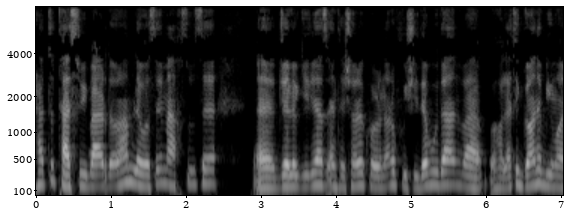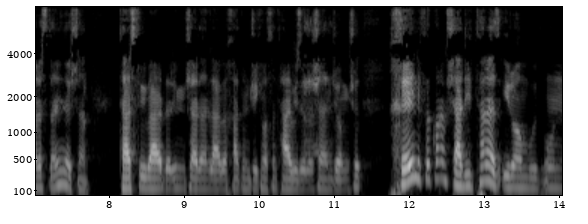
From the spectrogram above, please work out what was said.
حتی تصویر بردارم لباسای مخصوص جلوگیری از انتشار کرونا رو پوشیده بودن و به حالت گان بیمارستانی داشتن تصویر برداری می‌کردن لب خط اونجا که مثلا تعویض داشت انجام می‌شد. خیلی فکر کنم شدیدتر از ایران بود اون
